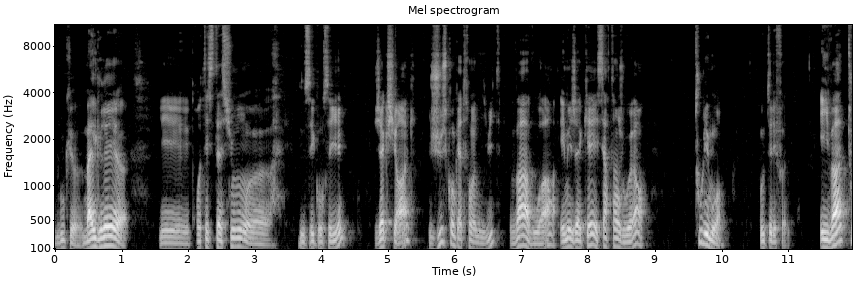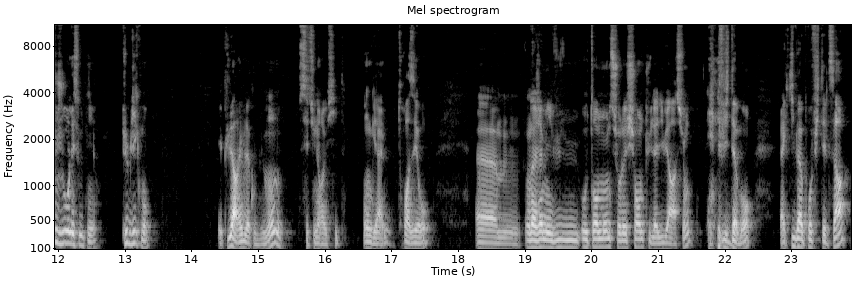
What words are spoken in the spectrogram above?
Donc, malgré les protestations de ses conseillers, Jacques Chirac, jusqu'en 98, va avoir Aimé Jacquet et certains joueurs tous les mois au téléphone. Et il va toujours les soutenir, publiquement. Et puis arrive la Coupe du Monde, c'est une réussite, on gagne, 3-0. on n'a jamais vu autant de monde sur les champs depuis la Libération, évidemment. Bah, qui va profiter de ça?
